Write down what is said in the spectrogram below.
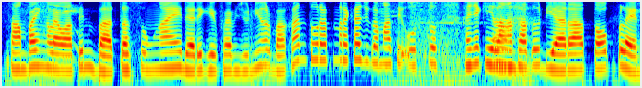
sampai ngelewatin batas sungai dari Farm Junior. Bahkan turret mereka juga masih utuh. Hanya kehilangan satu di arah top lane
